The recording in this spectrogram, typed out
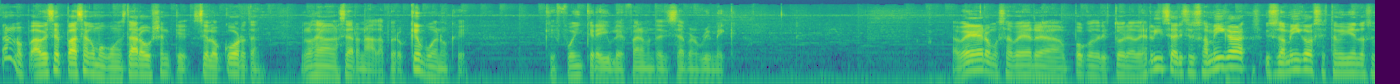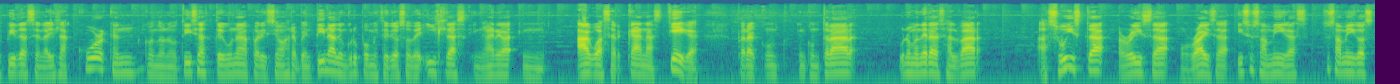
Bueno, a veces pasa como con Star Ocean que se lo cortan. No dejan hacer nada. Pero qué bueno que, que fue increíble Final Fantasy VII Remake. A ver, vamos a ver uh, un poco de la historia de Risa. y sus amigas y sus amigos están viviendo sus vidas en la isla Kurken cuando noticias de una aparición repentina de un grupo misterioso de islas en, en aguas cercanas llega para encontrar una manera de salvar a Suista, Risa o Risa y sus amigas, sus amigos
